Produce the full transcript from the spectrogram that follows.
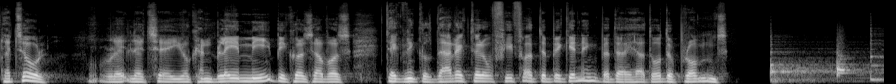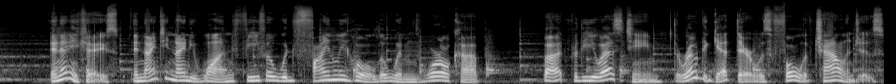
That's all. Let's say you can blame me because I was technical director of FIFA at the beginning, but I had other problems. In any case, in 1991, FIFA would finally hold a Women's World Cup. But for the US team, the road to get there was full of challenges.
